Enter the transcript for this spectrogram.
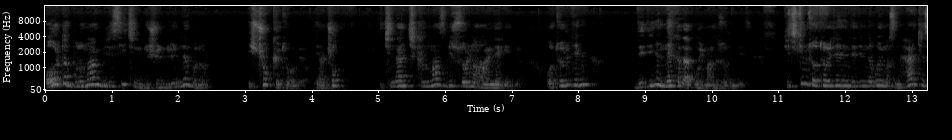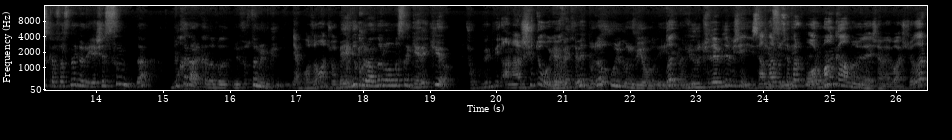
orada bulunan birisi için düşündüğünde bunu iş çok kötü oluyor. Yani çok içinden çıkılmaz bir sorun haline geliyor. Otoritenin dediğine ne kadar uymak zorundayız? Hiç kimse otoritenin dediğine uymasın. Herkes kafasına göre yaşasın da bu kadar kalabalık nüfusta mümkün değil. ya o zaman çok Belli büyük, kurallar olması da gerekiyor. çok büyük bir anarşi doğuyor. Evet evet bu da uygun bir yol değil. Bu da yani. yürütülebilir bir şey. İnsanlar bu sefer Kesinlikle. orman kanunuyla yaşamaya başlıyorlar.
